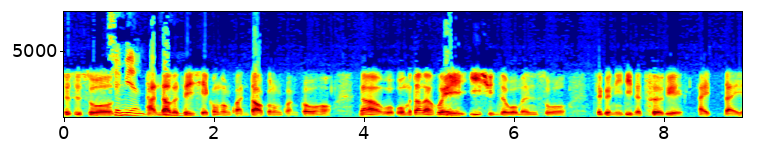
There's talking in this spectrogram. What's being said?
就是说前面谈到的这些共同管道、共同管沟哈，那我我们当然会依循着我们所这个拟定的策略来来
